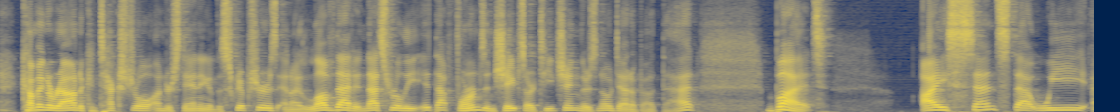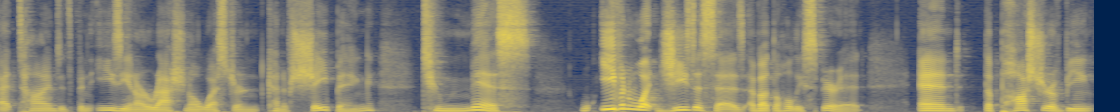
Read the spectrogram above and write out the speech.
coming around a contextual understanding of the scriptures. And I love that. And that's really, it, that forms and shapes our teaching. There's no doubt about that. But I sense that we, at times, it's been easy in our rational Western kind of shaping to miss even what Jesus says about the Holy Spirit and the posture of being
